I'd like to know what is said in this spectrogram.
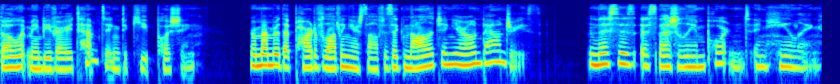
Though it may be very tempting to keep pushing, remember that part of loving yourself is acknowledging your own boundaries. This is especially important in healing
